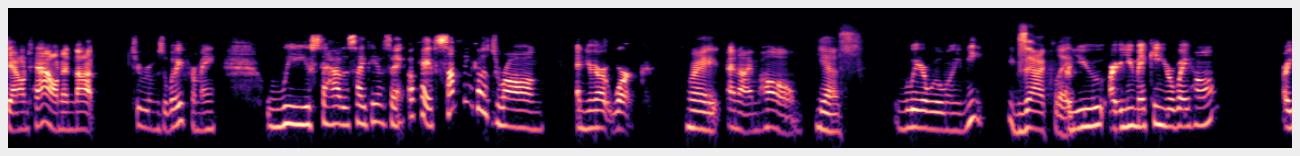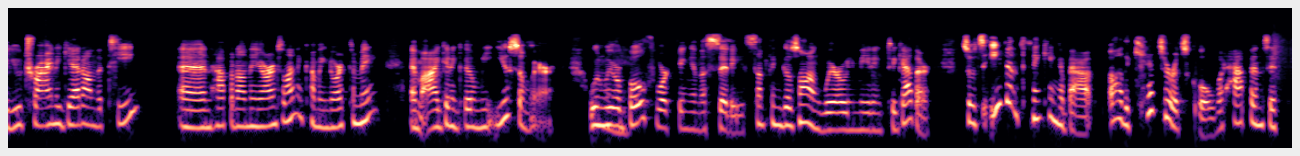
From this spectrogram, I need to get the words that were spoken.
downtown and not two rooms away from me, we used to have this idea of saying, okay, if something goes wrong and you're at work, right, and I'm home, yes, where will we meet? Exactly. Are you are you making your way home? Are you trying to get on the T and hopping on the orange line and coming north to me? Am I going to go meet you somewhere? When we right. were both working in the city, something goes on. Where are we meeting together? So it's even thinking about, oh, the kids are at school. What happens if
